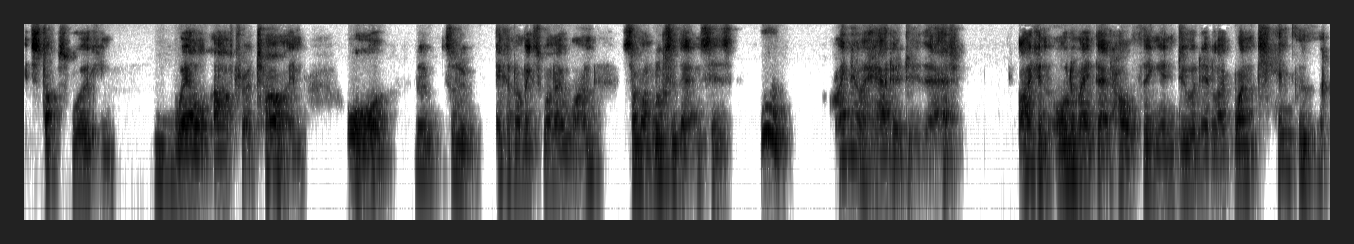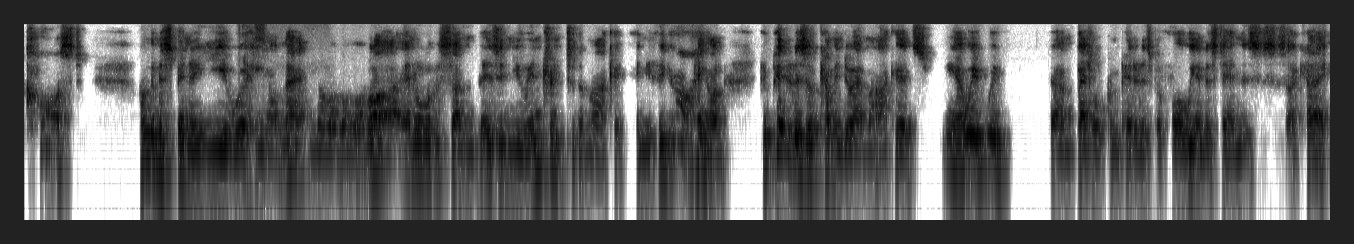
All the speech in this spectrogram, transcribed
it stops working well after a time. Or the sort of economics 101, someone looks at that and says, "Oh, I know how to do that. I can automate that whole thing and do it at like one tenth of the cost." I'm going to spend a year working yes. on that, blah, blah, blah, blah, blah. And all of a sudden, there's a new entrant to the market. And you think, oh, hang on, competitors have come into our markets. You know, we've, we've um, battled competitors before. We understand this, this is okay.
